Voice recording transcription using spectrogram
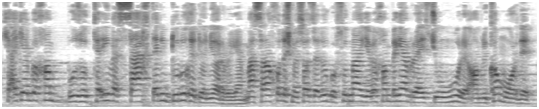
که اگر بخوام بزرگترین و سختترین دروغ دنیا رو بگم مثلا خودش مثال زده و گفت من اگه بخوام بگم رئیس جمهور آمریکا مرده.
